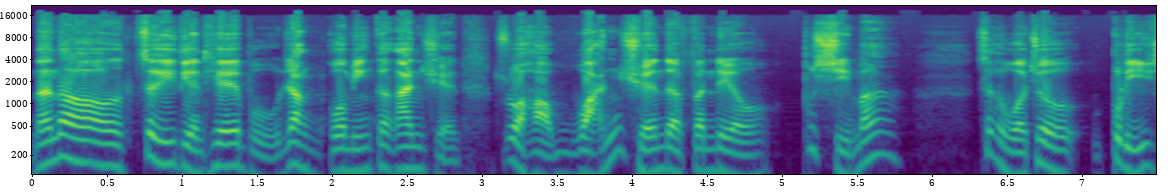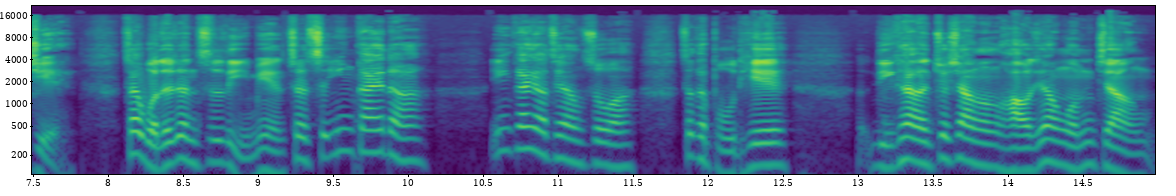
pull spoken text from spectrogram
难道这一点贴补让国民更安全，做好完全的分流不行吗？这个我就不理解。在我的认知里面，这是应该的啊，应该要这样做啊。这个补贴，你看，就像好像我们讲，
